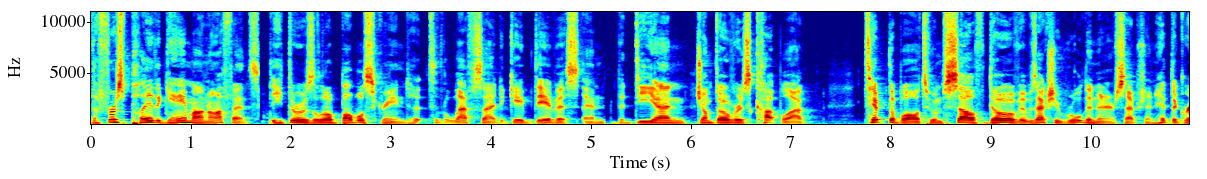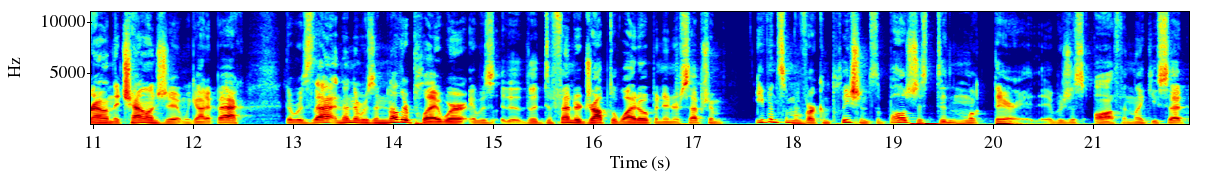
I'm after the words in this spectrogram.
The first play of the game on offense, he threw his a little bubble screen to, to the left side to Gabe Davis, and the DN jumped over his cut block, tipped the ball to himself, dove. It was actually ruled an interception, hit the ground. They challenged it, and we got it back. There was that, and then there was another play where it was the defender dropped a wide open interception. Even some of our completions, the balls just didn't look there. It, it was just off, and like you said,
